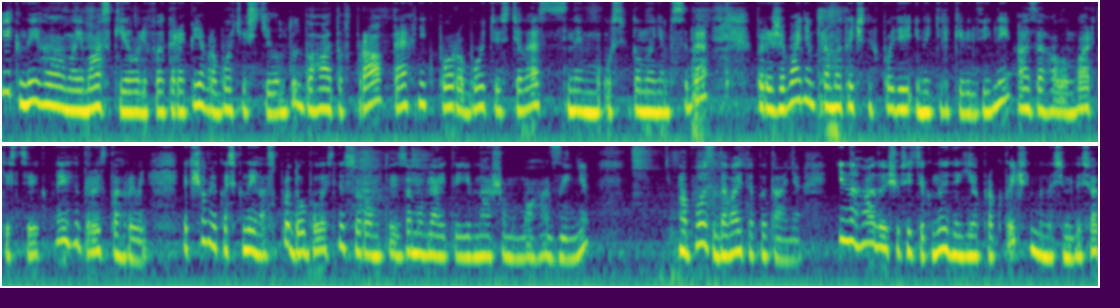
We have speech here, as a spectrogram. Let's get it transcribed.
І книга Мої маски і роліфотерапія в роботі з тілом. Тут багато вправ, технік по роботі з тілесним усвідомленням себе, переживанням травматичних подій і не тільки від війни, а загалом вартість цієї книги 300 гривень. Якщо вам якась книга сподобалась, не соромтесь, замовляйте її в нашому магазині. Або задавайте питання. І нагадую, що всі ці книги є практичними на 70%.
